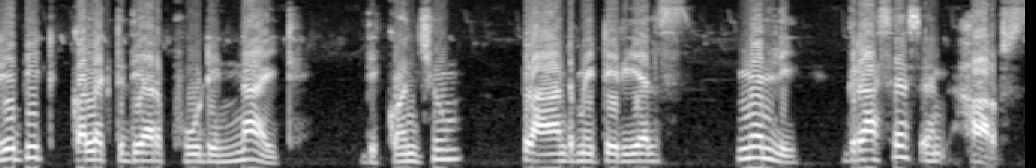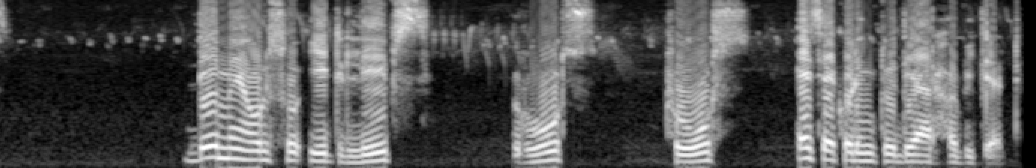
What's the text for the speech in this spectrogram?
Rabbit collect their food in night. They consume plant materials, mainly grasses and herbs. They may also eat leaves, roots, fruits as according to their habitat.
